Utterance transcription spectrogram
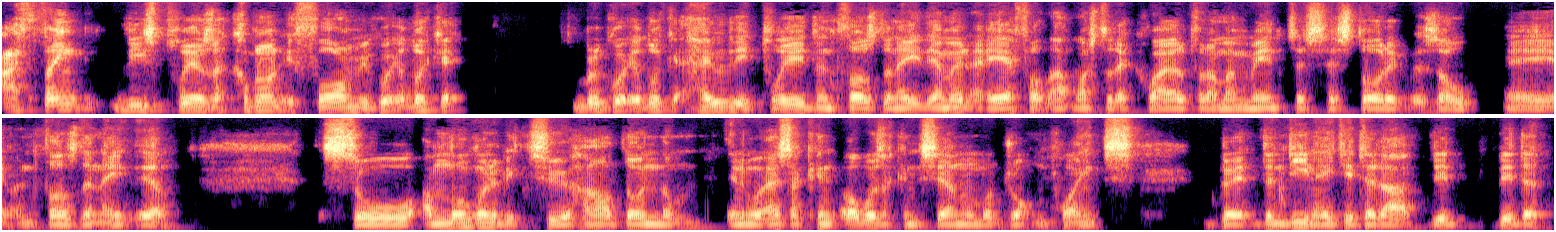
I think these players are coming onto form. You've got to look at we're going to look at how they played on Thursday night, the amount of effort that must have required for a momentous historic result uh, on Thursday night there. So I'm not going to be too hard on them. You know, as a con- always a concern when we're dropping points. But Dundee United had a they, they did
